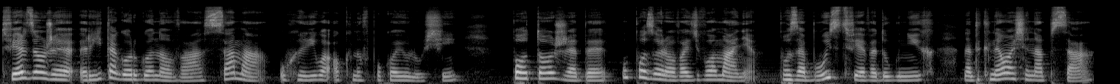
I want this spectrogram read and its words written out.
Twierdzą, że Rita Gorgonowa sama uchyliła okno w pokoju Lusi po to, żeby upozorować włamanie. Po zabójstwie według nich natknęła się na psa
